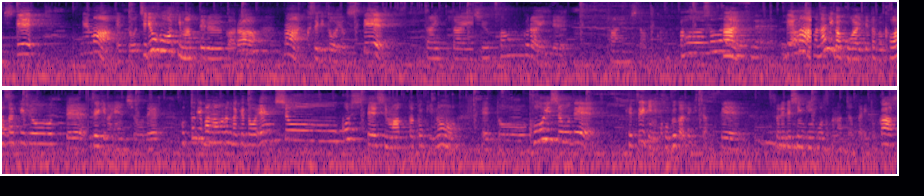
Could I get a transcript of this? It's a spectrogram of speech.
院してでまあ、えっと、治療法は決まってるから、まあ、薬投与して大体1週間ぐらいで退院したのかな。ああそうなんですね、でまあ、まあ何が怖いって多分川崎病って血液の炎症でほっとけば治るんだけど炎症を起こしてしまった時の、えっと、後遺症で血液にコブができちゃってそれで心筋梗塞になっちゃったりとか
